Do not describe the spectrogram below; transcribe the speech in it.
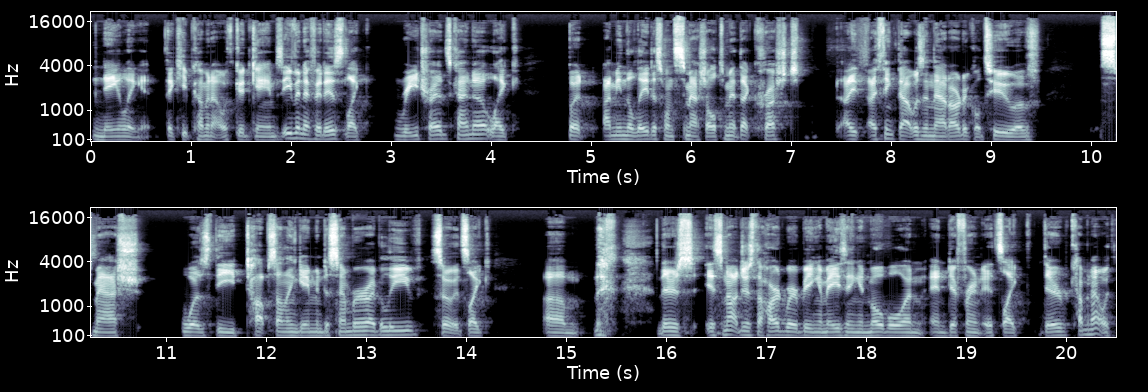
nailing it. They keep coming out with good games, even if it is like retreads, kind of like. But I mean, the latest one, Smash Ultimate, that crushed. I, I think that was in that article too of Smash was the top selling game in December, I believe. So it's like um, there's it's not just the hardware being amazing and mobile and, and different. It's like they're coming out with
